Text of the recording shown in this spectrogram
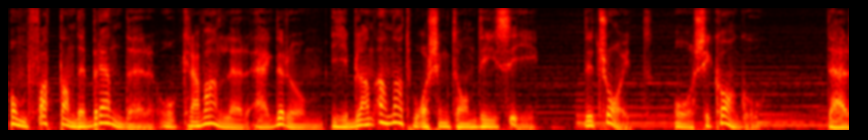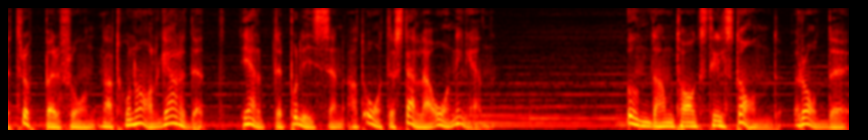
Omfattande bränder och kravaller ägde rum i bland annat Washington DC, Detroit och Chicago där trupper från nationalgardet hjälpte polisen att återställa ordningen. Undantagstillstånd rådde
